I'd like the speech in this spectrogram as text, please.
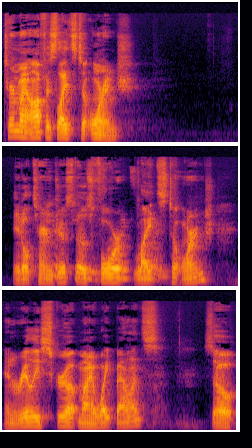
turn my office lights to orange, it'll turn just those four lights to orange and really screw up my white balance. So,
